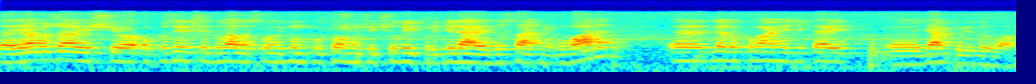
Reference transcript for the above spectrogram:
е, я вважаю, що опозиція довела свою думку в тому, що чоловік приділяє достатньо уваги е, для виховання дітей. Е, Дякую за увагу.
